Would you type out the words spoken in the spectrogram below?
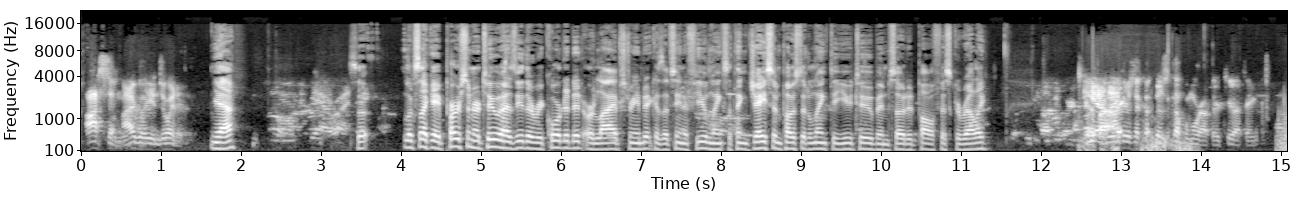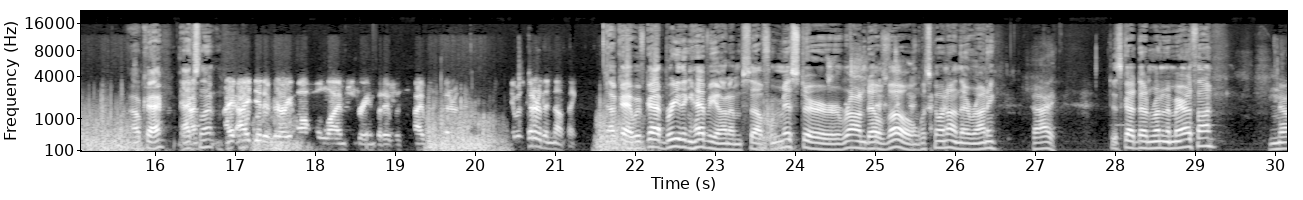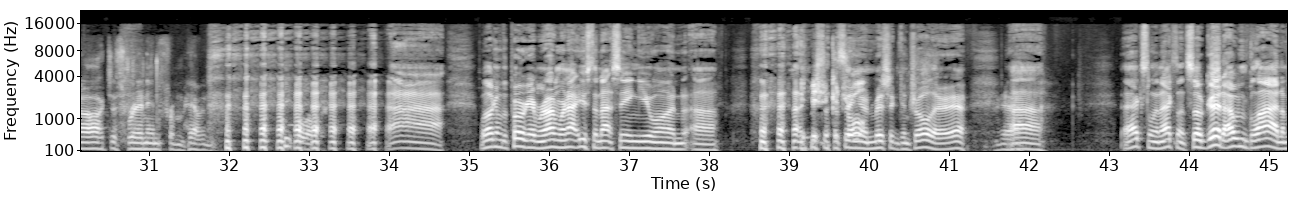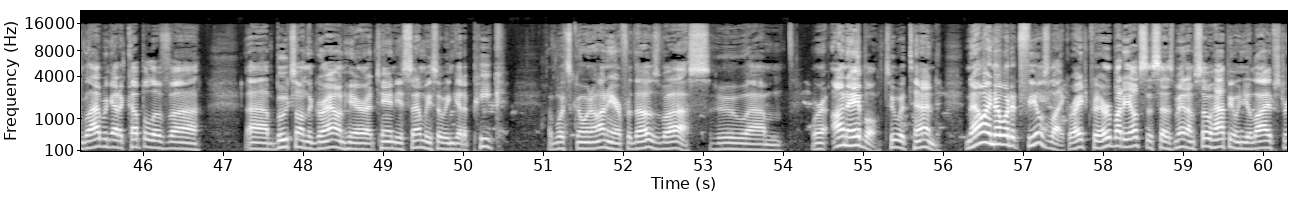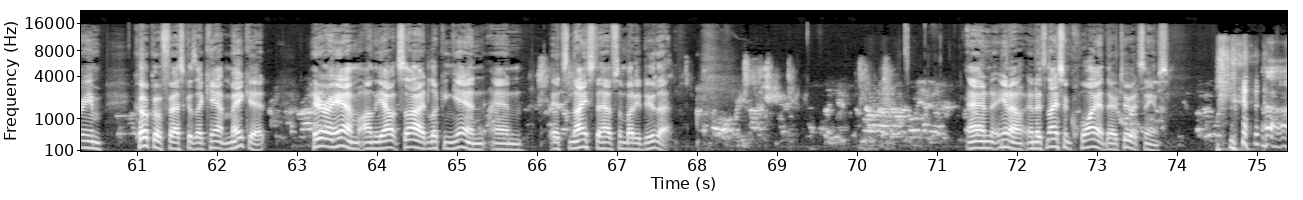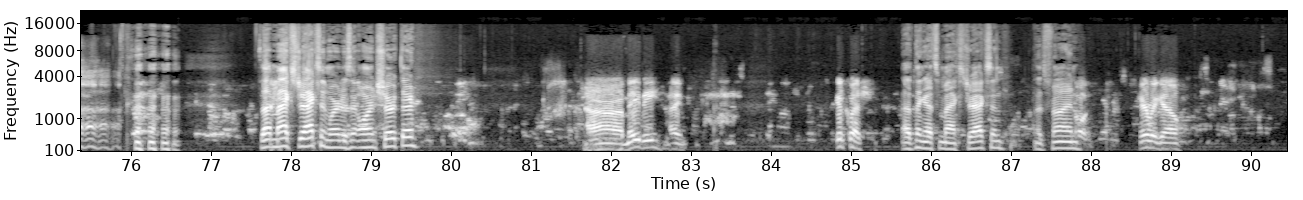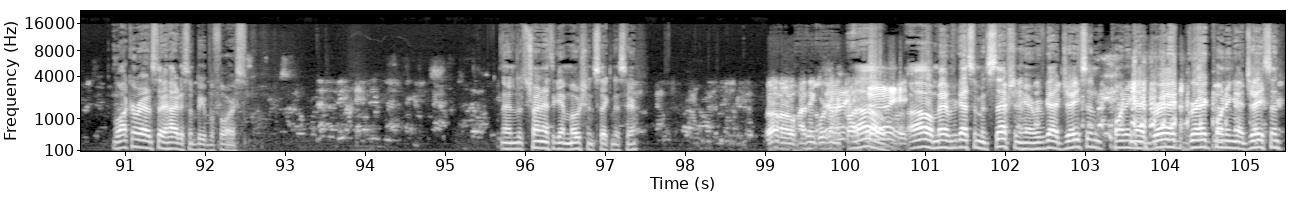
Awesome! I really enjoyed it. Yeah. Oh, Yeah, right. So looks like a person or two has either recorded it or live streamed it because I've seen a few links. I think Jason posted a link to YouTube, and so did Paul Fiscarelli. Yeah, and there's a there's a couple more out there too. I think. Okay, excellent. I, I did a very awful live stream, but it was I was better than it It was better than nothing. Okay, we've got breathing heavy on himself, Mr. Ron Delvaux. What's going on there, Ronnie? Hi. Just got done running a marathon? No, just ran in from heaven. ah, welcome to the program, Ron. We're not used to not seeing you on uh, not used to seeing you in mission control there. Yeah. Yeah. Uh, excellent, excellent. So good. I'm glad. I'm glad we got a couple of uh, uh, boots on the ground here at Tandy Assembly, so we can get a peek of what's going on here for those of us who. Um, were unable to attend. Now I know what it feels like, right? For everybody else that says, "Man, I'm so happy when you live stream Coco Fest because I can't make it." Here I am on the outside looking in, and it's nice to have somebody do that. And you know, and it's nice and quiet there too. It seems. Is that Max Jackson wearing his orange shirt there? Uh, maybe. I, good question. I think that's Max Jackson. That's fine. Oh, here we go. Walk around and say hi to some people for us. And let's try not to get motion sickness here. Uh oh, I think we're gonna cross. Oh, oh man, we've got some inception here. We've got Jason pointing at Greg, Greg pointing at Jason.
